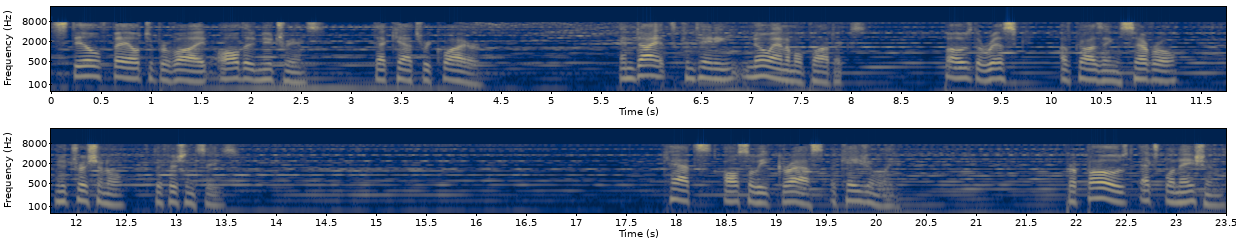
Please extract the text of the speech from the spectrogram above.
still fail to provide all the nutrients that cats require, and diets containing no animal products pose the risk of causing several nutritional deficiencies. Cats also eat grass occasionally. Proposed explanations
